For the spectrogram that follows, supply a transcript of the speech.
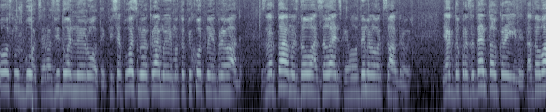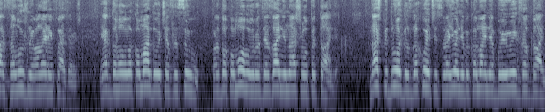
Військовослужбовці розвідувальної роти 58-ї окремої мотопіхотної бригади звертаємось до вас, Зеленський Володимир Олександрович, як до президента України та до вас, Залужний Валерій Федорович, як до головнокомандувача ЗСУ про допомогу у розв'язанні нашого питання. Наш підрозділ, знаходячись в районі виконання бойових завдань,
